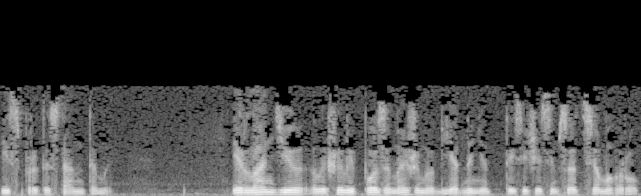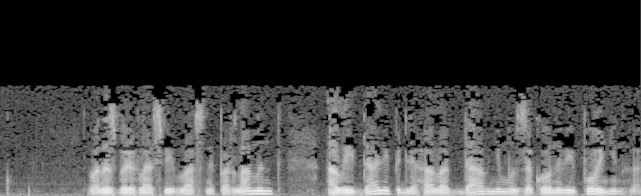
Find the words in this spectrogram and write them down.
із протестантами. Ірландію лишили поза межами об'єднання 1707 року. Вона зберегла свій власний парламент, але й далі підлягала давньому законові Пойнінга,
